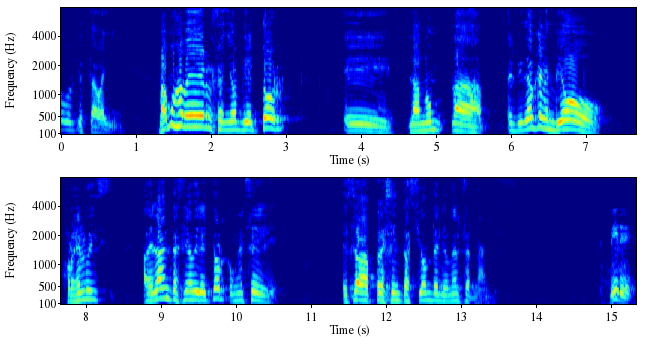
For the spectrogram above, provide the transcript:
todo el que estaba allí. Vamos a ver, señor director, eh, el video que le envió Jorge Luis. Adelante, señor director, con ese, esa presentación de Leonel Fernández. Mire,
